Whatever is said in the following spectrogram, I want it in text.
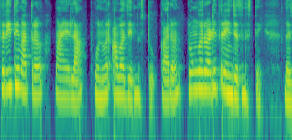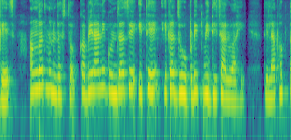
तर इथे मात्र मायेला फोनवर आवाज येत नसतो कारण डोंगरवाडीत रेंजच नसते. लगेच अंगद म्हणत असतो कबीर आणि गुंजाचे इथे एका झोपडीत विधी चालू आहे. तिला फक्त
